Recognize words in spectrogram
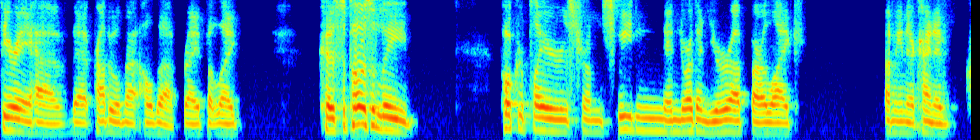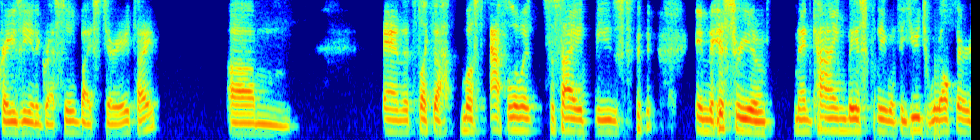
theory I have that probably will not hold up, right? But like, because supposedly poker players from Sweden and Northern Europe are like, I mean, they're kind of crazy and aggressive by stereotype. Um, and it's like the most affluent societies in the history of mankind, basically, with a huge welfare,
